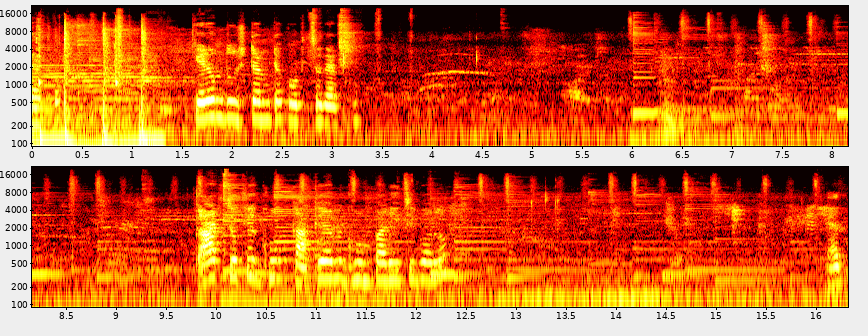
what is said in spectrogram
দেখো, কেরম দুষ্টামিটা করছে দেখো। কার চোখে ঘুম, কাকে আমি ঘুম পাড়িয়েছি বলো? এত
